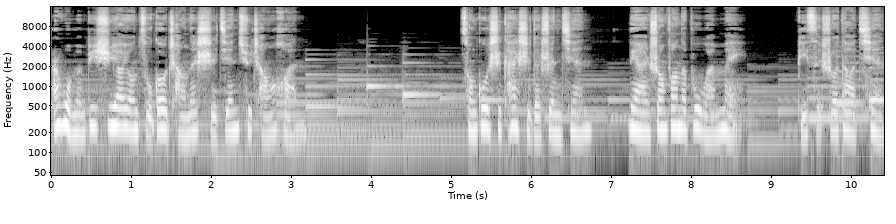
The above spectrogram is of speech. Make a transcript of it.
而我们必须要用足够长的时间去偿还。从故事开始的瞬间，恋爱双方的不完美，彼此说道歉、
